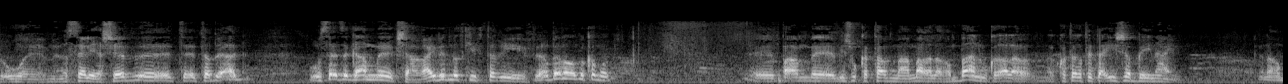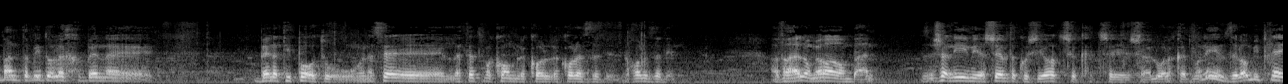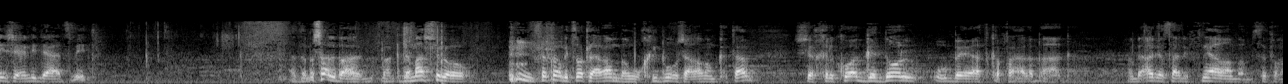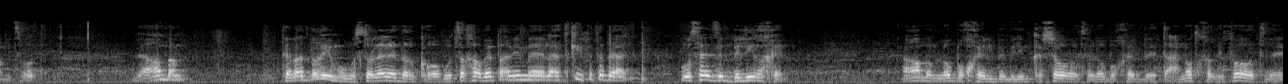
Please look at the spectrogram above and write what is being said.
והוא אה, מנסה ליישב אה, את, את הבאג. הוא עושה את זה גם אה, כשהרייבד מתקיף את הריף, בהרבה מאוד מקומות. פעם מישהו כתב מאמר על הרמב"ן, הוא קרא לכותרת את האיש הביניים. כן, הרמב"ן תמיד הולך בין, בין הטיפות, הוא מנסה לתת מקום לכל, לכל, הצדדים, לכל הצדדים. אבל, אומר הרמב"ן, זה שאני מיישב את הקושיות ששאלו על הקדמונים, זה לא מפני שאין לי דעה עצמית. אז למשל, בהקדמה שלו, ספר המצוות לרמב"ם הוא חיבור שהרמב"ם כתב, שחלקו הגדול הוא בהתקפה על הבאג. הבאג עשה לפני הרמב"ם ספר המצוות, והרמב"ם, טבע הדברים, הוא סולל את דרכו, והוא צריך הרבה פעמים אה, להתקיף את הבאג. הוא עושה את זה בלי רחם. הרמב"ם לא בוחל במילים קשות ולא בוחל בטענות חריפות, ו...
